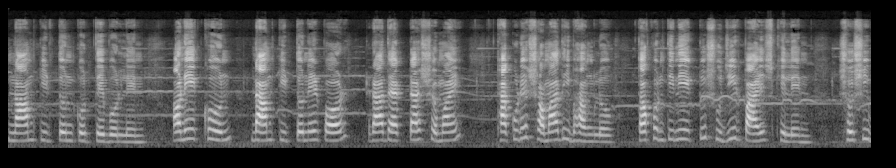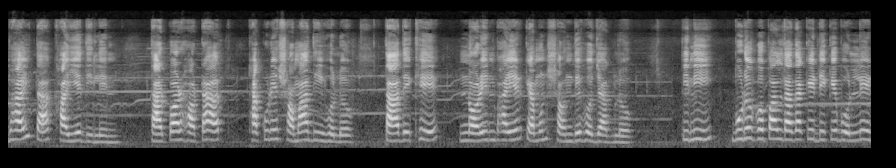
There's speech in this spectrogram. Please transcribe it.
নাম কীর্তন করতে বললেন। অনেকক্ষণ নাম কীর্তনের পর রাত একটার সময় ঠাকুরের সমাধি ভাঙল। তখন তিনি একটু সুজির পায়েস খেলেন। শশী ভাই তা খাইয়ে দিলেন। তারপর হঠাৎ ঠাকুরের সমাধি হলো। তা দেখে নরেন ভাইয়ের কেমন সন্দেহ জাগল। তিনি বুড়ো গোপাল দাদাকে ডেকে বললেন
